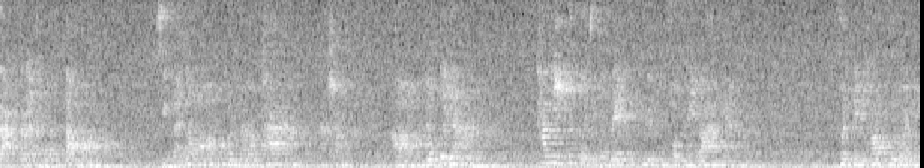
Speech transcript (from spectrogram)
จะกระทบต่อสิ่งแวดล้อมคนรอบข้างนะคะเอ่อยกตัวอย่าง ถ้ามีผู้ป่วยจิตเวชหนึ่งคนในบ้านเนี่ย ครอบครัวเนี่ย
